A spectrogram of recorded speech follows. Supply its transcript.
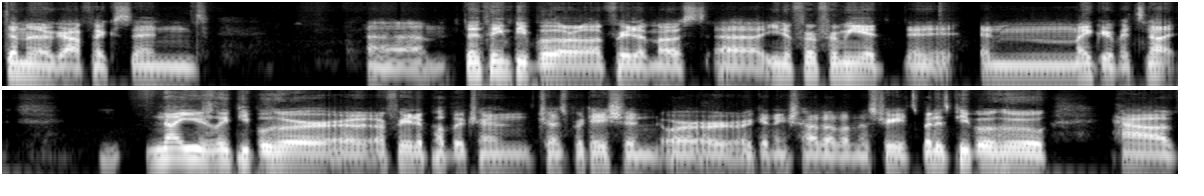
demographics and um the thing people are afraid of most uh you know for for me it, in my group it's not not usually people who are uh, afraid of public tran- transportation or, or, or getting shot out on the streets but it's people who have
